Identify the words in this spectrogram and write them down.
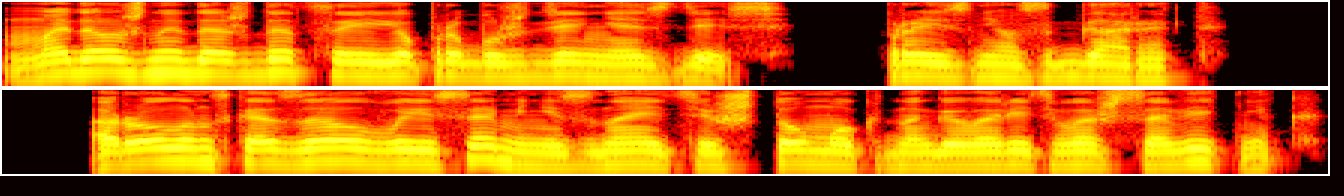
«Мы должны дождаться ее пробуждения здесь», — произнес Гаррет. «Роланд сказал, вы и сами не знаете, что мог наговорить ваш советник.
